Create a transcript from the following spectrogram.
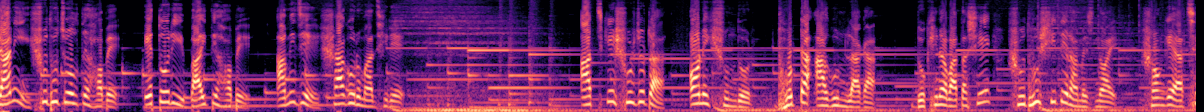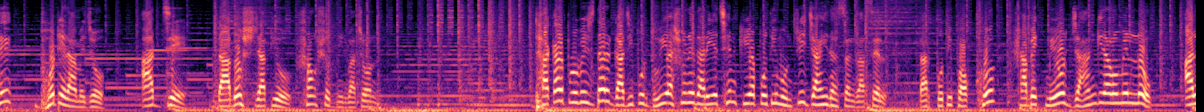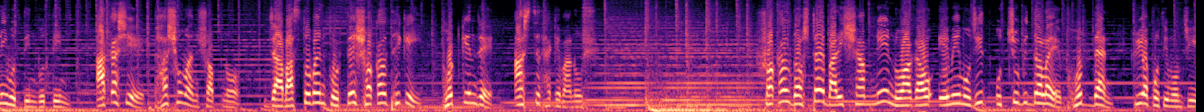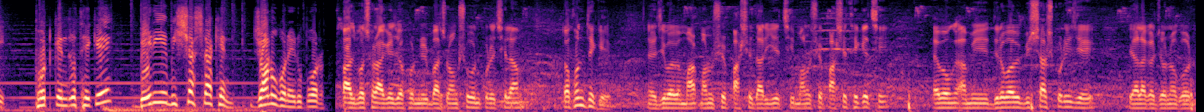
জানি শুধু চলতে হবে এতরি বাইতে হবে, আমি যে সাগর মাঝিরে। আজকের সূর্যটা অনেক সুন্দর, ভোরটা আগুন লাগা। দক্ষিণা বাতাসে শুধু শীতের আমেজ নয়, সঙ্গে আছে ভোটের আমেজও। আজ যে দ্বাদশ জাতীয় সংসদ নির্বাচন। ঢাকার প্রবেশদ্বার গাজীপুর দুই আসনে দাঁড়িয়েছেন ক্রীড়া প্রতিমন্ত্রী জাহিদ হাসান রাসেল। তার প্রতিপক্ষ সাবেক মেয়র জাহাঙ্গীর আলমের লোক। আলিমুদ্দিন বুদ্দিন। আকাশে ভাসমান স্বপ্ন, যা বাস্তবায়ন করতে সকাল থেকেই ভোট কেন্দ্রে আসতে থাকে মানুষ। সকাল দশটায় বাড়ির সামনে নোয়াগাঁও এম এ মজিদ উচ্চ বিদ্যালয়ে ভোট দেন ক্রীড়া প্রতিমন্ত্রী। ভোট কেন্দ্র থেকে বেরিয়ে বিশ্বাস রাখেন জনগণের উপর। পাঁচ বছর আগে যখন নির্বাচন অংশগ্রহণ করেছিলাম, তখন থেকে যেভাবে মানুষের পাশে দাঁড়িয়েছি, মানুষের পাশে থেকেছি, এবং আমি দৃঢ়ভাবে বিশ্বাস করি যে এলাকার জনগণ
